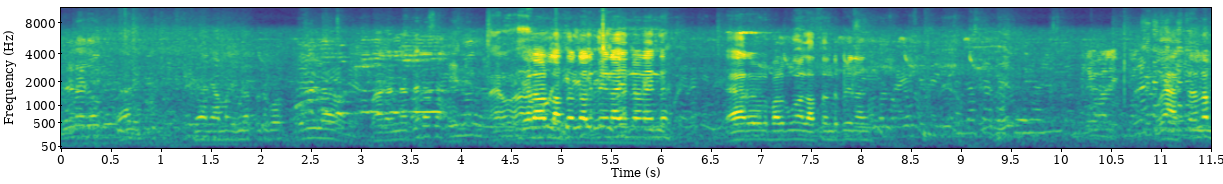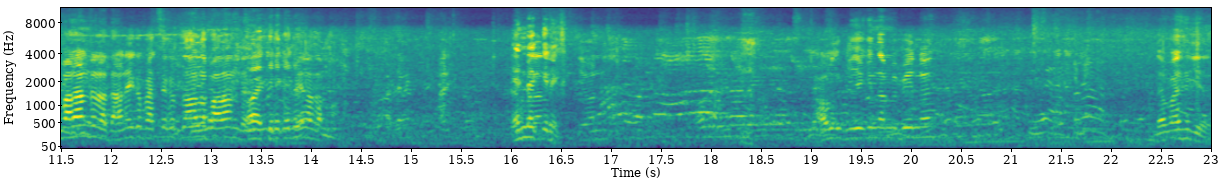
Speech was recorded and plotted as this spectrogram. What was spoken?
පේනාය කවුද දැන් යම්ම ඉන්නත් උතකෝ එළිලා බලන්න නැද්ද කියලා ලස්සනට අර පේන අය ඉන්නව නේද? ඈර වල බලපු ගමන් ලස්සනට පේන අය. ඔය අස්සල්ලා බලන්නලා ධන එක පැත්තකට දාලා බලන්න. ඔය කෙනෙක්? පේනවද අම්මා? එන්න කෙනෙක්. අවුරුදු කීයකින්ද මේ පේන්නේ? දැන් වයස කීයද?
